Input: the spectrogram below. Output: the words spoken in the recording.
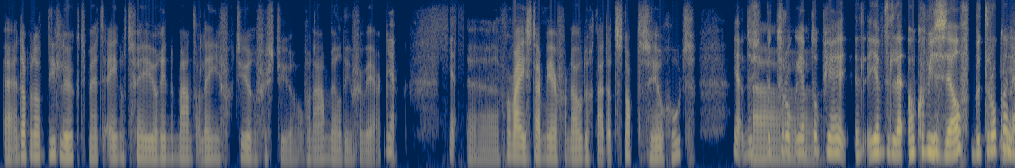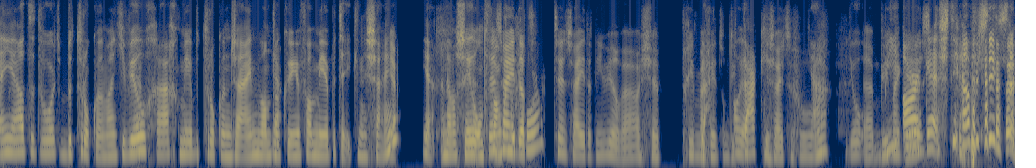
Eh, en dat me dat niet lukt met één of twee uur in de maand alleen je facturen versturen of een aanmelding verwerken. Ja. Eh, voor mij is daar meer voor nodig. Nou, dat snapte ze heel goed. Ja, dus betrokken, je hebt, op je, je hebt het ook op jezelf betrokken Ja. en je had het woord betrokken. Want je wil graag meer betrokken zijn, want dan Ja. kun je van meer betekenis zijn. Ja. En daar was ze heel Ja, tenzij, je ontvankelijk dat, voor. tensij je dat niet wil. Hè? Als je prima Ja. vindt om die Oh ja. taakjes uit te voeren. Ja, Eh, be our guest. guest. Ja, precies.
